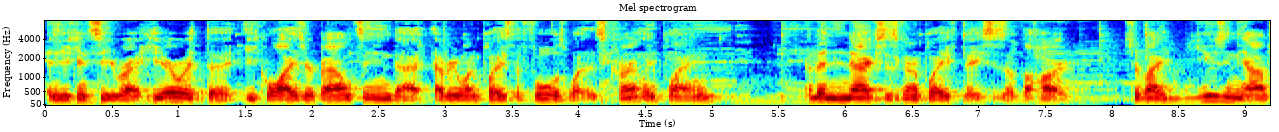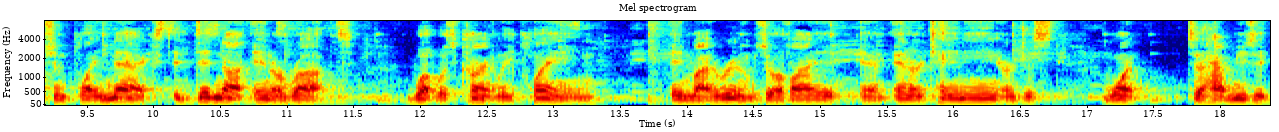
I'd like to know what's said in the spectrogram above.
And you can see right here with the equalizer bouncing that everyone plays the fool is what is currently playing. And then next is going to play Faces of the Heart. So by using the option play next, it did not interrupt what was currently playing in my room. So if I am entertaining or just want to have music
